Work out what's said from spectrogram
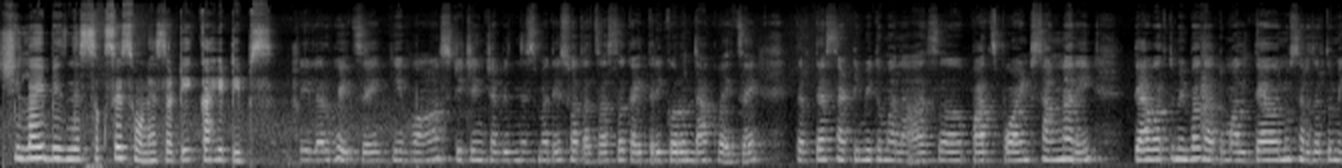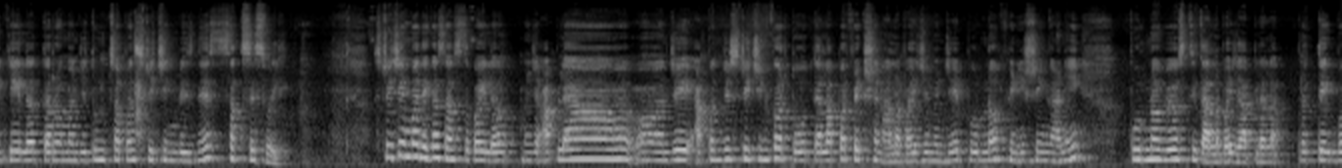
शिलाई बिझनेस सक्सेस होण्यासाठी काही टिप्स टेलर व्हायचं आहे किंवा स्टिचिंगच्या बिझनेसमध्ये स्वतःचं असं काहीतरी करून दाखवायचं आहे तर त्यासाठी मी तुम्हाला आज पाच पॉईंट सांगणार आहे. त्यावर तुम्ही बघा तुम्हाला त्यानुसार जर तुम्ही केलं तर म्हणजे तुमचा पण स्टिचिंग बिझनेस सक्सेस होईल. स्टिचिंगमध्ये कसं असतं पहिलं म्हणजे आपल्या जे आपण जे स्टिचिंग करतो त्याला परफेक्शन आलं पाहिजे. म्हणजे पूर्ण फिनिशिंग आणि पूर्ण व्यवस्थित आलं पाहिजे आपल्याला. प्रत्येक ब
